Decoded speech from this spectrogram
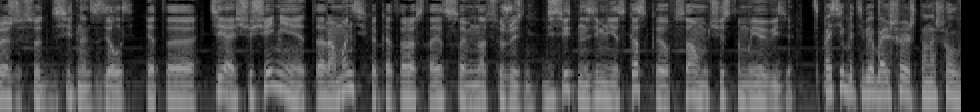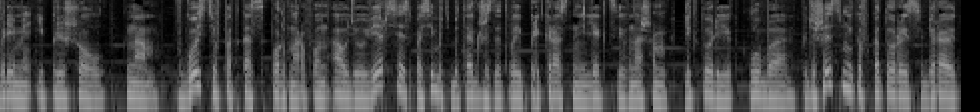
прежде всего действительно это сделать. Это те ощущения, это романтика, которая остается с вами на всю жизнь. Действительно, зимняя сказка в самом чистом ее виде. Спасибо тебе большое, что нашел время и пришел к нам в гости в подкаст «Спортмарафон. Аудиоверсия». Спасибо тебе также за твои прекрасные лекции в нашем лектории клуба путешественников, которые собирают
